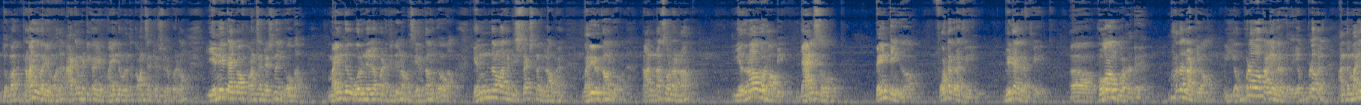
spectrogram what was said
இந்த மாதிரி டிராயிங் வரையும் போது ஆட்டோமேட்டிக்காக என் மைண்டு வந்து கான்சென்ட்ரேஷனில் போயிடும். Any type of concentration yoga. Mind ஒரு நிலைப்படுத்திட்டு நம்ம செய்கிறது தான் யோகா. எந்த மாதிரி டிஸ்ட்ராக்ஷனும் இல்லாமல் வரைகிறது தான் யோகா. நான் என்ன சொல்கிறேன்னா எதனா ஒரு ஹாபி டான்ஸோ பெயிண்டிங்கோ ஃபோட்டோகிராஃபி வீடியோகிராஃபி கோலம் போடுறது பரதநாட்டியம் எவ்வளவோ கலைங்க இருக்குது எவ்வளோ கலை. அந்த மாதிரி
